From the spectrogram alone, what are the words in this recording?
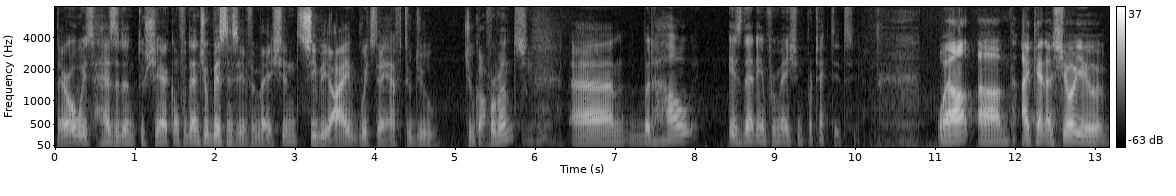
they're always hesitant to share confidential business information, CBI, which they have to do to governments. Mm -hmm. um, but how is that information protected? Well, um, I can assure you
